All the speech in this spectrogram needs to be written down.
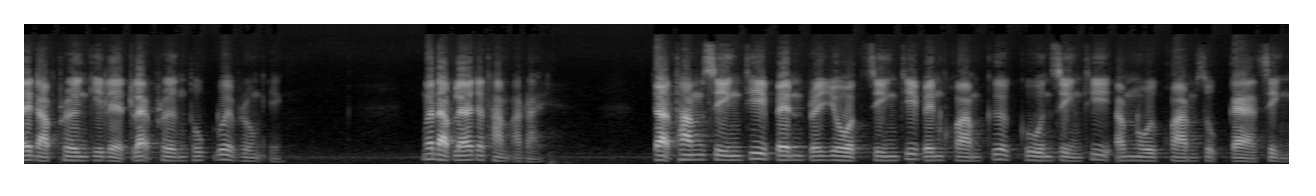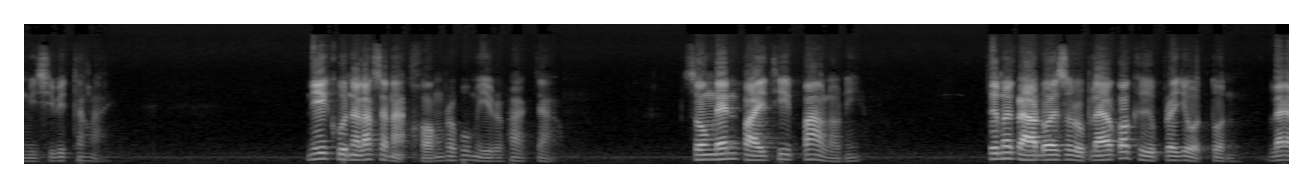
ได้ดับเพลิงกิเลสและเพลิงทุกข์ด้วยพระองค์เอง เมื่อดับแล้วจะทำอะไร จะทำสิ่งที่เป็นประโยชน์สิ่งที่เป็นความเกื้อกูลสิ่งที่อำนวยความสุขแก่สิ่งมีชีวิตทั้งหลาย นี่คุณลักษณะของพระผู้มีพระภาคเจ้า ทรงเน้นไปที่เป้าเหล่านี้ซึ่งเมื่อกล่าวโดยสรุปแล้วก็คือประโยชน์ตนและ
